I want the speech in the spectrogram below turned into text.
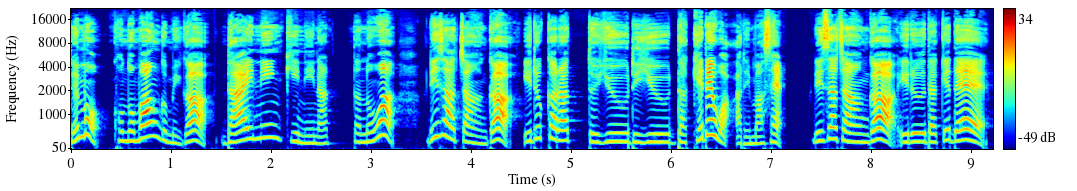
でも、この番組が大人気になったのは、リサちゃんがいるからという理由だけではありません。リサちゃんがいるだけで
